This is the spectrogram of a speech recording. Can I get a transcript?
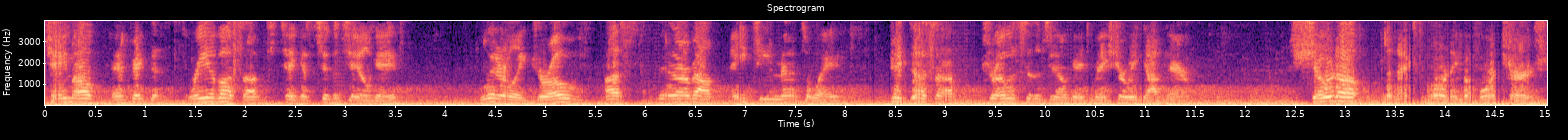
came up and picked three of us up to take us to the tailgate. Literally drove us, they're about 18 minutes away, picked us up, drove us to the tailgate to make sure we got there. Showed up the next morning before church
